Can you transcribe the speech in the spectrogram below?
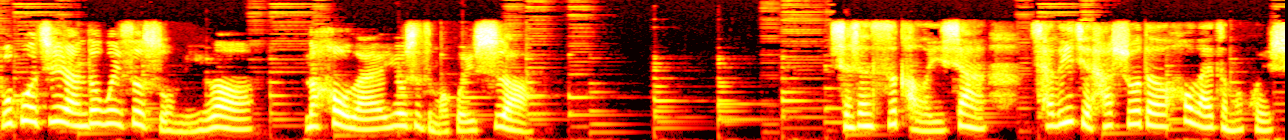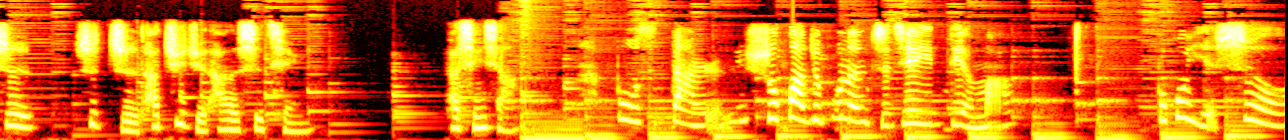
不过既然都为色所迷了，那后来又是怎么回事啊？珊珊思考了一下，才理解他说的“后来怎么回事”是指他拒绝他的事情。他心想：“boss 大人，你说话就不能直接一点吗？”不过也是哦，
